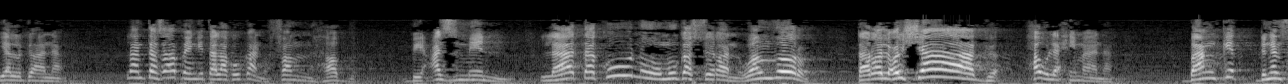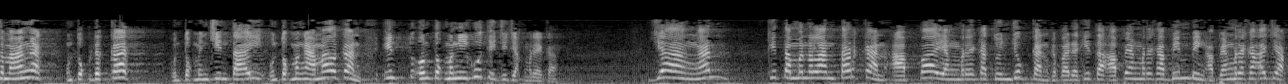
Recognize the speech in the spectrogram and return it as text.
yalgana. Lantas apa yang kita lakukan? Fanhab bi'azmin la takunu mugassiran wanzur taral usyag haula himana. Bangkit dengan semangat untuk dekat, untuk mencintai, untuk mengamalkan, untuk mengikuti jejak mereka. Jangan kita menelantarkan apa yang mereka tunjukkan kepada kita, apa yang mereka bimbing, apa yang mereka ajak.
